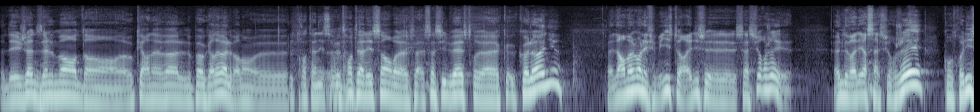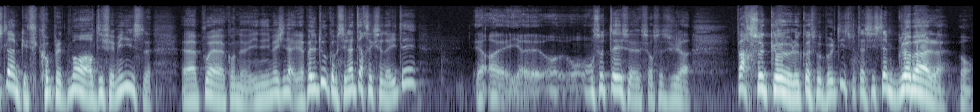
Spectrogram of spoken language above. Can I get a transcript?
des jeunes Allemands dans, au carnaval, pas au carnaval, pardon, euh, Le 31 décembre. le 31 décembre à Saint- Saint-Sylvestre à Co- Cologne, ben, normalement les féministes auraient dû s'insurger. Elles devraient dire s'insurger contre l'islam, qui était complètement antiféministe, à un point qu'on inimaginable. Il n'y a pas du tout, comme c'est l'intersectionnalité, on, on se tait sur sur ce sujet-là. Parce que le cosmopolitisme est un système global. Bon,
